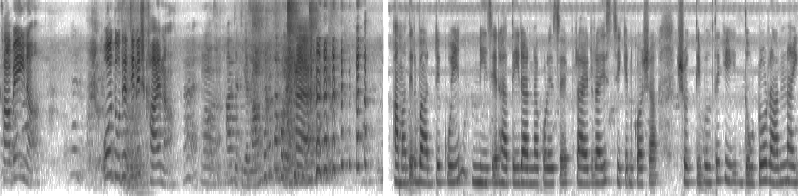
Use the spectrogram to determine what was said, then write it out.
খাবেই না। ও দুধের জিনিস খায় না। হ্যাঁ। আচ্ছা ঠিক আছে হ্যাঁ। আমাদের বার্থডে কুইন নিজের হাতেই রান্না করেছে। ফ্রায়েড রাইস চিকেন কষা। সত্যি বলতে কি দুটো রান্নাই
